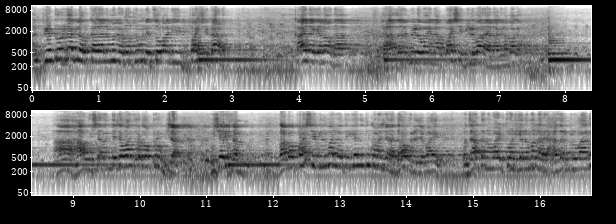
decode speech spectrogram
आणि पेट्रोल टाकल्यावर कळालं म्हणलं डॉक्टर म्हणले चव आली पाचशे काढ. कायला गेला होता? हजार बिल व्हायला पाचशे बिल भरायला लागला बघा. हा हा हुशार आणि त्याच्यावरचा डॉक्टर हुशार. हुशारी सांगतो. बाबा पाचशे बिल मारले होते गेलं दुकानाच्या दवाखान्याच्या बाहेर. पण जाताना वाईट तोंड गेलं म्हणला अरे हजार बिल आलो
